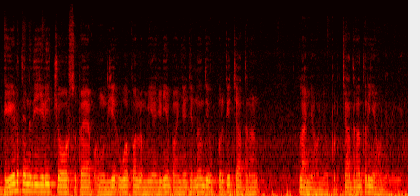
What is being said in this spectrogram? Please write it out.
ਡੇਢ ਤਿੰਨ ਦੀ ਜਿਹੜੀ ਚੌਰਸ ਪੈਪ ਆਉਂਦੀ ਹੈ, ਉਹ ਆਪਾਂ ਲੰਮੀਆਂ ਜਿਹੜੀਆਂ ਪਾਈਆਂ, ਜਿਨ੍ਹਾਂ ਦੇ ਉੱਪਰ ਕਿ ਚਾਦਰਾਂ ਲਾਈਆਂ ਹੋਈਆਂ, ਉੱਪਰ ਚਾਦਰਾਂ ਧਰੀਆਂ ਹੋਈਆਂ ਨੇਗੀਆਂ।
